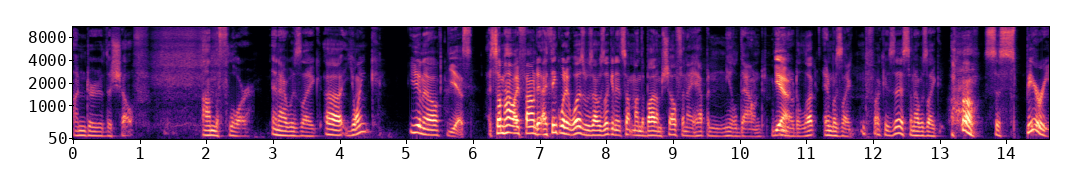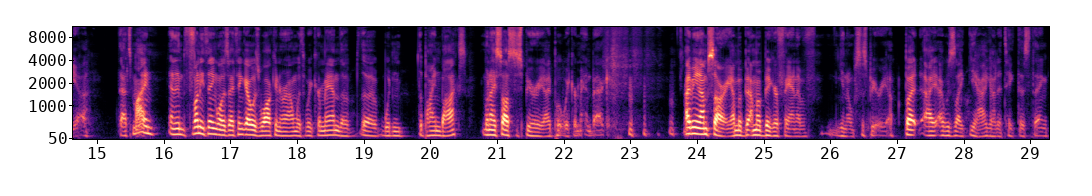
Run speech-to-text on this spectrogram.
under the shelf on the floor. And I was like, uh, yoink, you know, Yes. Somehow I found it. I think what it was was I was looking at something on the bottom shelf and I happened to kneel down, Yeah. you know, to look and was like, "What the fuck is this?" And I was like, "Oh, Suspiria, that's mine." And the funny thing was, I think I was walking around with Wicker Man, the the wooden the pine box. When I saw Suspiria, I put Wicker Man back. I mean, I'm sorry, I'm a I'm a bigger fan of you know Suspiria, but I, I was like, yeah, I got to take this thing.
